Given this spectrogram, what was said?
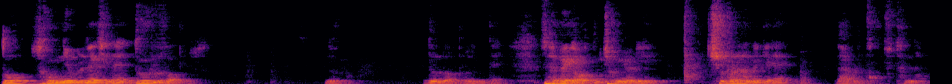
또 솜잎을 대신에 눈을 덮었어. 눈. 눈을 덮었는데 새벽에 어떤 청년이 출근하는 길에 나를 툭 쳤나 봐요.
